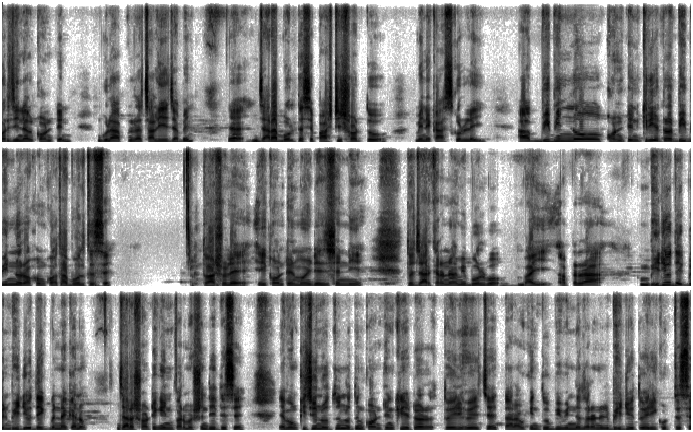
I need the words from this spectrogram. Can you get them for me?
অরিজিনাল কন্টেন্টগুলো আপনারা চালিয়ে যাবেন। হ্যাঁ যারা বলতেছে পাঁচটি শর্ত মেনে কাজ করলেই বিভিন্ন কন্টেন্ট ক্রিয়েটর বিভিন্ন রকম কথা বলতেছে। তো আসলে এই কন্টেন্ট মনিটাইজেশন নিয়ে, তো যার কারণে আমি বলব, ভাই, আপনারা ভিডিও দেখবেন ভিডিও দেখবেন না কেন? যারা সঠিক ইনফরমেশন দিতেছে এবং কিছু নতুন নতুন কন্টেন্ট ক্রিয়েটর তৈরি হয়েছে, তারাও কিন্তু বিভিন্ন ধরনের ভিডিও তৈরি করতেছে।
